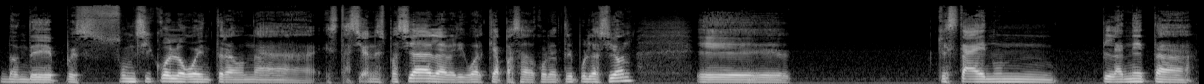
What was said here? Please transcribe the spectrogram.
donde pues un psicólogo entra a una estación espacial a averiguar qué ha pasado con la tripulación, eh, que está en un planeta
